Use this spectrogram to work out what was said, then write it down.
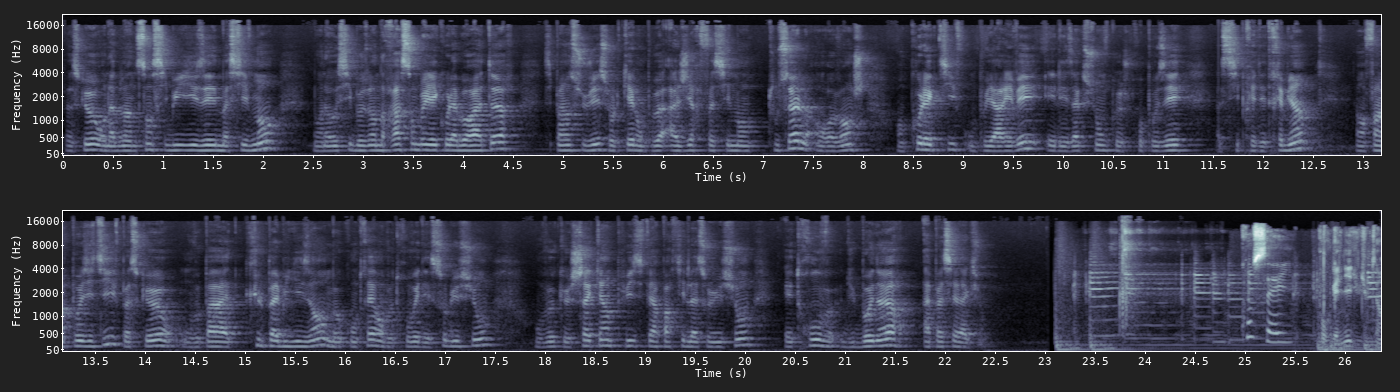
parce qu'on a besoin de sensibiliser massivement, mais on a aussi besoin de rassembler les collaborateurs. Ce n'est pas un sujet sur lequel on peut agir facilement tout seul. En revanche, en collectif, on peut y arriver, et les actions que je proposais s'y prêtaient très bien. Enfin, positif, parce qu'on ne veut pas être culpabilisant, mais au contraire, on veut trouver des solutions. On veut que chacun puisse faire partie de la solution et trouve du bonheur à passer à l'action conseil pour gagner du temps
